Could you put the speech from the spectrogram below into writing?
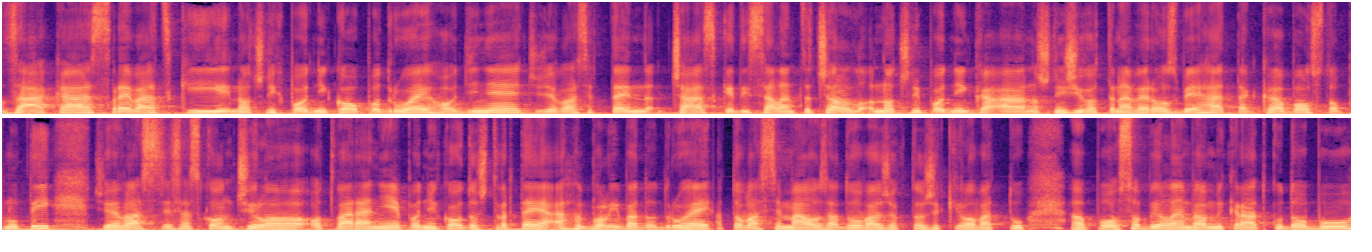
zákaz prevádzky nočných podnikov po druhej hodine, čiže vlastne ten čas, kedy sa len začal nočný podnik a nočný život Trnave rozbiehať, tak bol stopnutý. Čiže vlastne sa skončilo otváranie podnikov do štvrtej, ale bol iba do druhej. A to vlastne malo za dôvažok to, že kilowatt tu e, pôsobil len veľmi krátku dobu.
